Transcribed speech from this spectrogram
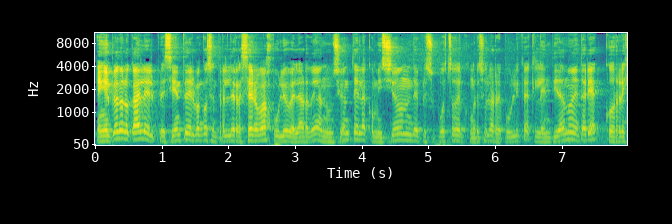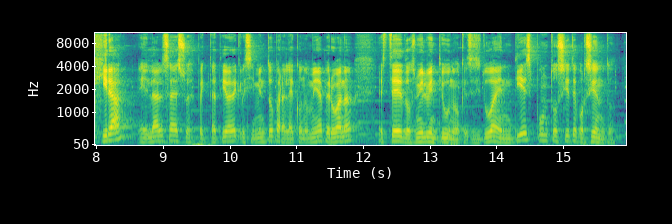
En el plano local, el presidente del Banco Central de Reserva, Julio Velarde, anunció ante la Comisión de Presupuestos del Congreso de la República que la entidad monetaria corregirá el alza de su expectativa de crecimiento para la economía peruana este 2021, que se sitúa en 10.7%.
